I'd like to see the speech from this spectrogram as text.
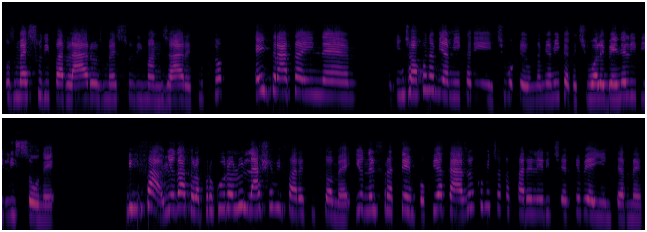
ho smesso di parlare, ho smesso di mangiare, tutto. È entrata in, eh, in gioco una mia amica di, una mia amica che ci vuole bene lì di Lissone. Mi fa, gli ho dato la procura, lui lasciami fare tutto a me. Io nel frattempo qui a casa ho cominciato a fare le ricerche via internet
